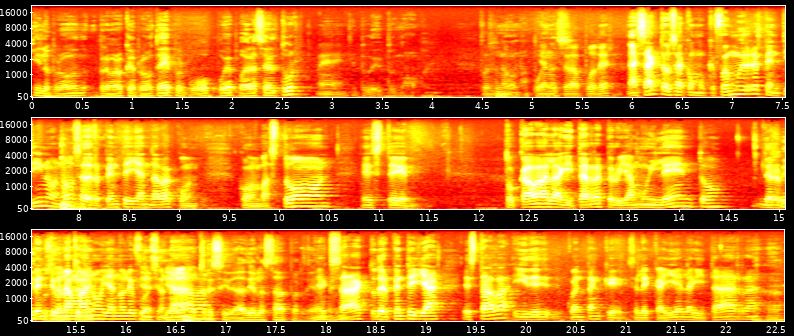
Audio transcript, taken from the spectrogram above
Y lo primero, primero que le pregunta, hey, pues, ¿puedo- ¿puedo poder hacer el tour? Eh, Y pues, pues no, pues No, no, no ya no se va a poder. Exacto, o sea, como que fue muy repentino, ¿no? O sea, de repente ya andaba con, con bastón, este, tocaba la guitarra pero ya muy lento, de Sí, repente pues ya una no tenía- mano ya no le ya- Ya, funcionaba. la motricidad ya la estaba perdiendo. ¿no? Exacto, de repente ya estaba y de- cuentan que se le caía la guitarra Ajá.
